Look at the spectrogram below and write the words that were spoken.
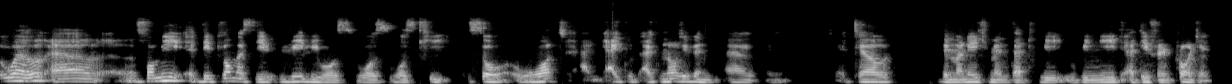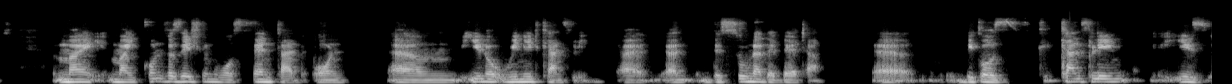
Well, uh, for me, diplomacy really was was was key. So what I, I could I could not even uh, tell the management that we we need a different project. My my conversation was centered on um, you know, we need counseling, uh, and the sooner the better, uh, because counseling is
